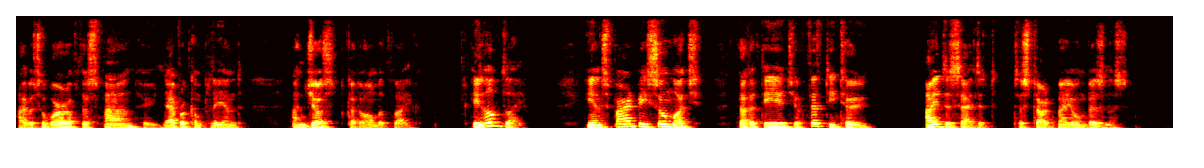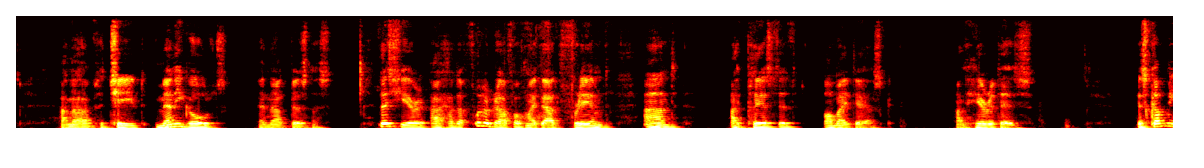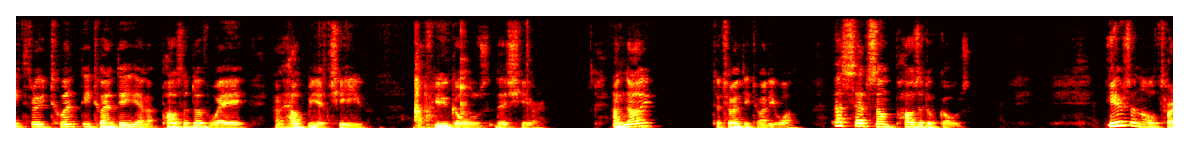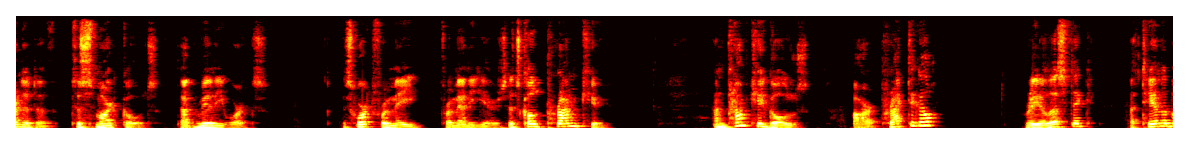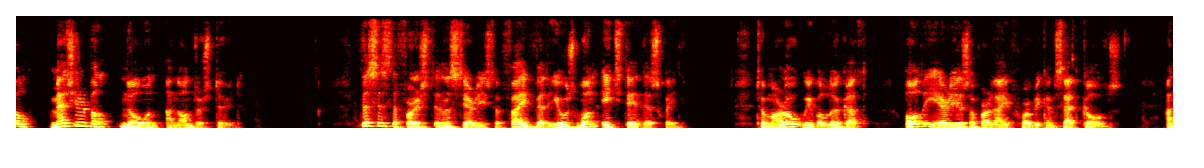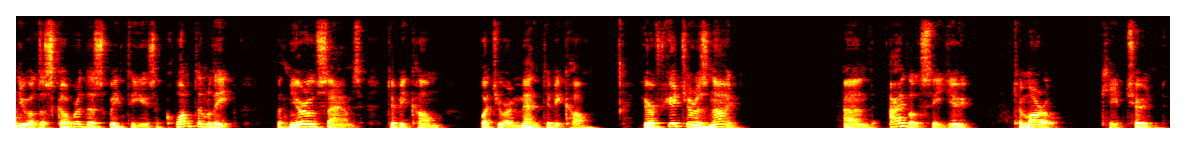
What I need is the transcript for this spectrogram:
I was aware of this man who never complained and just got on with life. He loved life. He inspired me so much that at the age of 52, I decided to start my own business and I've achieved many goals in that business. This year I had a photograph of my dad framed and I placed it on my desk. And here it is. It's got me through 2020 in a positive way and helped me achieve a few goals this year. And now to 2021. Let's set some positive goals. Here's an alternative to SMART goals that really works. It's worked for me for many years. It's called PROMQ. And PROMQ goals are practical, realistic, attainable, measurable, known and understood. This is the first in a series of five videos, one each day this week. Tomorrow we will look at all the areas of our life where we can set goals and you will discover this week to use a quantum leap with neuroscience to become what you are meant to become. Your future is now. And I will see you tomorrow. Keep tuned.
